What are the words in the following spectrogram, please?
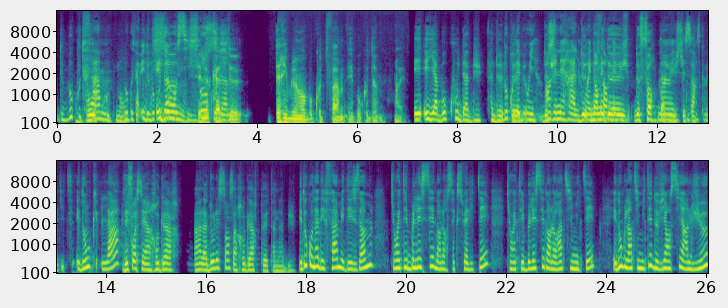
de beaucoup de Beaucoup femmes, de beaucoup de femmes et de beaucoup d'hommes aussi. C'est le cas de terriblement beaucoup de femmes et beaucoup d'hommes. Ouais. Et il y a beaucoup d'abus. Enfin de, Beaucoup d'abus, oui, de- en général. de- ouais, non, mais formes de, d'abus. de formes Ouais, d'abus, ouais, c'est ça. comprends ce que vous dites. Et donc là, Des fois, c'est un regard. Hein, L'adolescence, un regard peut être un abus. Et donc, on a des femmes et des hommes qui ont été blessés dans leur sexualité, qui ont été blessés dans leur intimité. Et donc, l'intimité devient aussi un lieu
